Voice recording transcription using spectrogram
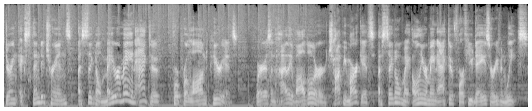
During extended trends, a signal may remain active for prolonged periods. Whereas in highly volatile or choppy markets, a signal may only remain active for a few days or even weeks.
